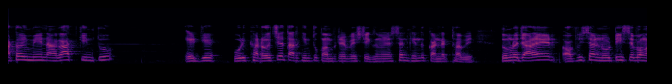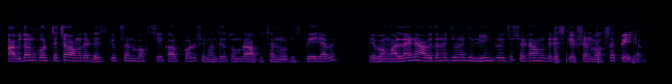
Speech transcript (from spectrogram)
আটই মে নাগাদ কিন্তু এর যে পরীক্ষা রয়েছে, তার কিন্তু কম্পিউটার বেসড এক্সামিনেশন কিন্তু কন্ডাক্ট হবে। তোমরা যারা এর অফিসিয়াল নোটিশ এবং আবেদন করতে চাও, আমাদের ডেসক্রিপশন বক্স চেক আউট করো। সেখান থেকে তোমরা অফিসিয়াল নোটিশ পেয়ে যাবে। এবং অনলাইনে আবেদনের জন্য যে লিঙ্ক রয়েছে সেটাও আমাদের ডেসক্রিপশন বক্সে পেয়ে যাবে।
